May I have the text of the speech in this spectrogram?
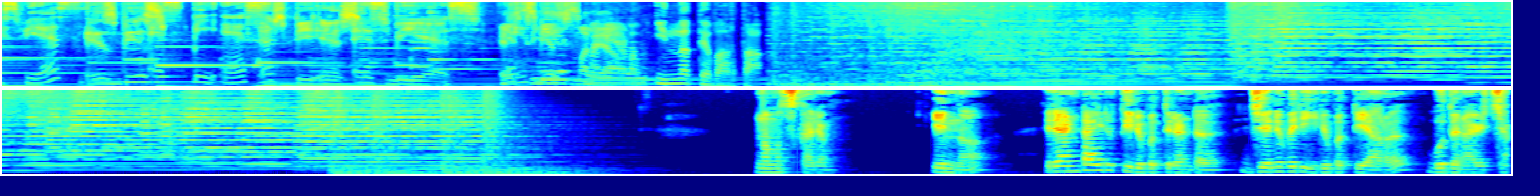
SBS SBS മലയാളം. ഇന്നത്തെ വാർത്ത. നമസ്കാരം. ഇന്ന് രണ്ടായിരത്തി ഇരുപത്തിരണ്ട് ജനുവരി ഇരുപത്തിയാറ് ബുധനാഴ്ച.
